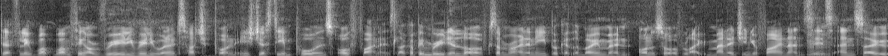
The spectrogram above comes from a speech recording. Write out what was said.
Definitely. One, one thing I really, really want to touch upon is just the importance of finance. Like I've been reading a lot of because I'm writing an ebook at the moment on sort of like managing your finances, and so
